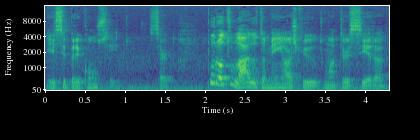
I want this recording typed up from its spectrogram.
esse preconceito, certo? Por outro lado também, eu acho que uma terceira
